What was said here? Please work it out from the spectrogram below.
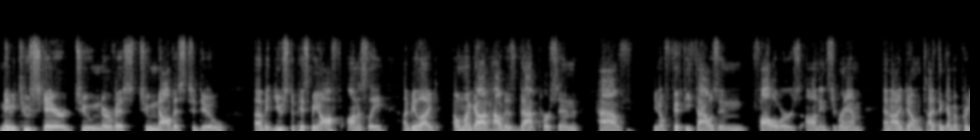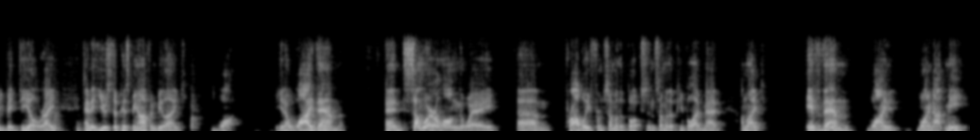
maybe too scared too nervous too novice to do um it used to piss me off honestly i'd be like oh my god how does that person have you know 50,000 followers on instagram and i don't. I think i'm a pretty big deal right? And it used to piss me off and be like what you know why them? And somewhere along the way um, probably from some of the books and some of the people i've met i'm like if them why why not me?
